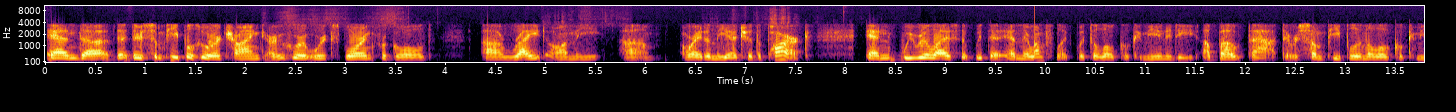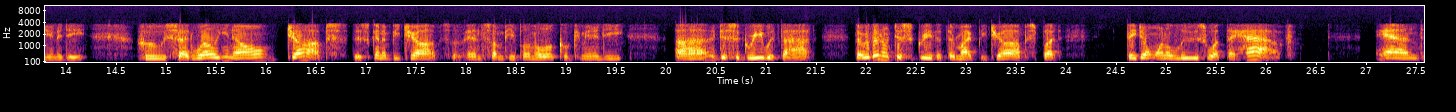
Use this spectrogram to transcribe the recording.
And uh, th- there's some people who are trying or who are were exploring for gold uh, right on the um, right on the edge of the park. And we realized that with the, and there was conflict with the local community about that. There were some people in the local community who said, well, you know, jobs, there's going to be jobs. And some people in the local community uh, disagree with that though they don't disagree that there might be jobs, but they don't want to lose what they have. And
